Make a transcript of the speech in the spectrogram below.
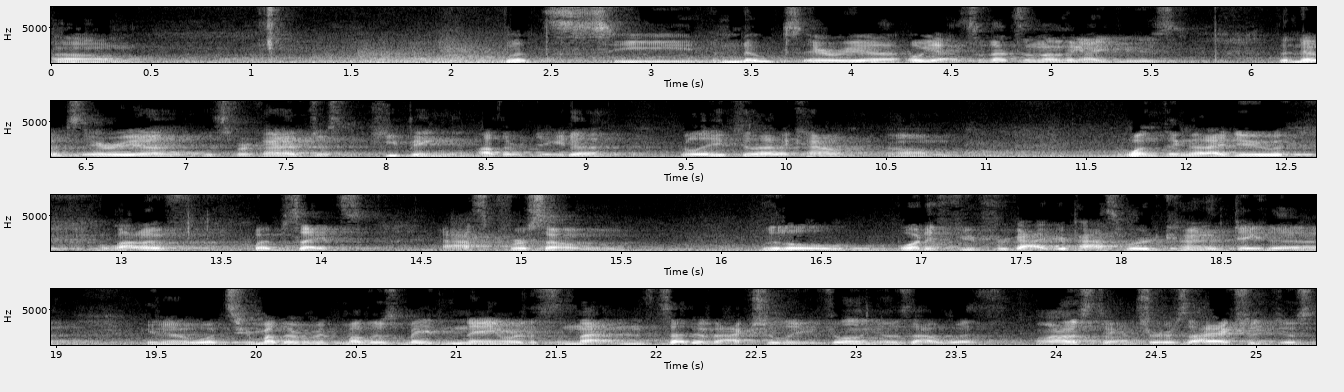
Um, let's see, notes area. Oh yeah, so that's another thing I use. The notes area is for kind of just keeping other data related to that account. Um, one thing that I do, a lot of websites ask for some little what if you forgot your password kind of data you know what's your mother mother's maiden name or this and that. And instead of actually filling those out with honest answers i actually just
